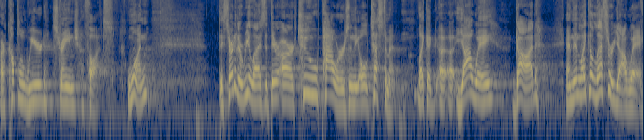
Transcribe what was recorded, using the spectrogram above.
are a couple of weird, strange thoughts. One, they started to realize that there are two powers in the Old Testament, like a, a, a Yahweh, God, and then like a lesser Yahweh,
